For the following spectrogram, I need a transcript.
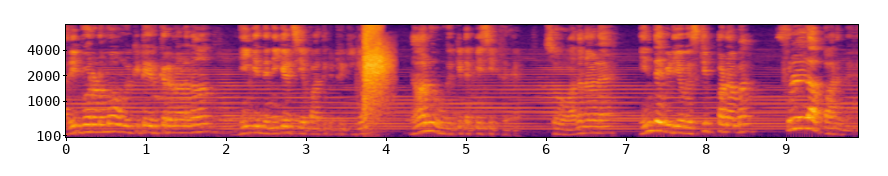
பரிபூரணமா உங்ககிட்ட இருக்கிறனால தான் நீங்க இந்த நிகழ்ச்சியை பார்த்துக்கிட்டு இருக்கீங்க. நானும் உங்ககிட்ட பேசிட்டு இருக்கேன். ஸோ அதனால் இந்த வீடியோவை ஸ்கிப் பண்ணாமல் ஃபுல்லாக பாருங்கள்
